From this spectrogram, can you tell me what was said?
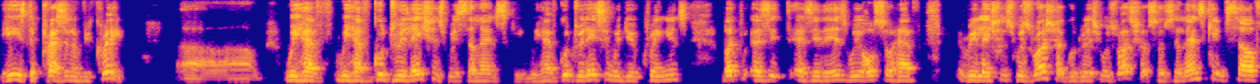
He's the president of Ukraine. Uh, we have we have good relations with Zelensky. We have good relations with the Ukrainians, but as it as it is, we also have relations with Russia. Good relations with Russia. So Zelensky himself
